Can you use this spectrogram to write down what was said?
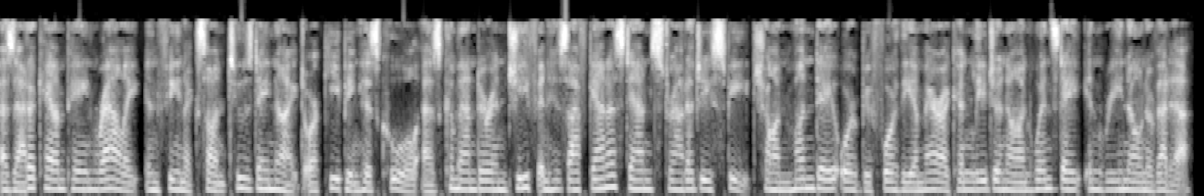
as at a campaign rally in Phoenix on Tuesday night or keeping his cool as Commander in Chief in his Afghanistan strategy speech on Monday or before the American Legion on Wednesday in Reno, Nevada,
